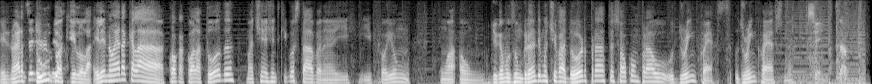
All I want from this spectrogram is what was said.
Ele não era mas tudo era aquilo lá. Ele não era aquela Coca-Cola toda, mas tinha gente que gostava, né? E, e foi um, um, um, digamos, um grande motivador para o pessoal comprar o, o Dream Quest. O Dream Quest, né? Sim, exato.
